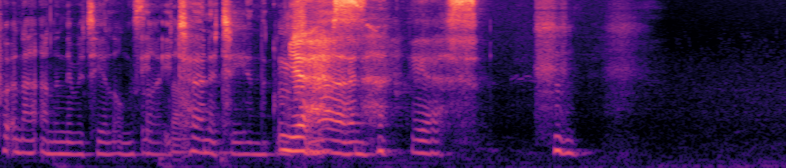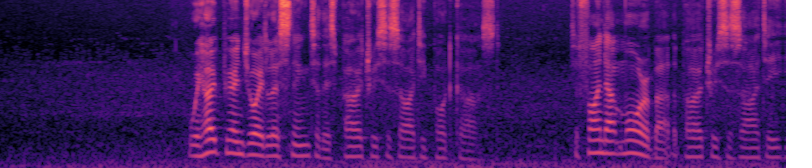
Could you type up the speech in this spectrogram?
put an anonymity alongside E- that. Eternity in the Greek Yes. urn. yes. We hope you enjoyed listening to this Poetry Society podcast. To find out more about the Poetry Society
